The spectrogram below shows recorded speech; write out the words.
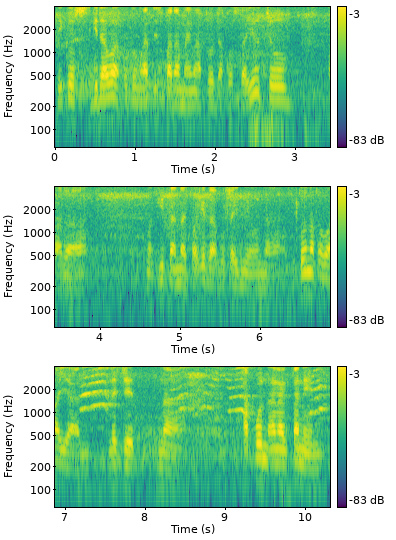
because ginawa ko itong artist para may ma-upload ako sa YouTube para makita na pakita ko sa inyo na ito na kawayan legit na hapon ang nagtanim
